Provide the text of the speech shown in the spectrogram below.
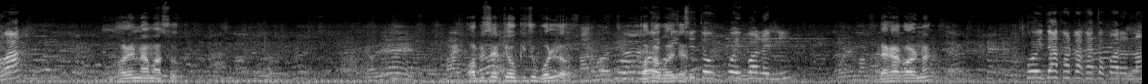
ঘর। ঘরের নাম আসুক। অফিসের কেউ কিছু বলল? কথা কিছু তো কই বলেনি। দেখা করে না? কই দেখা টাকা তো করে না।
